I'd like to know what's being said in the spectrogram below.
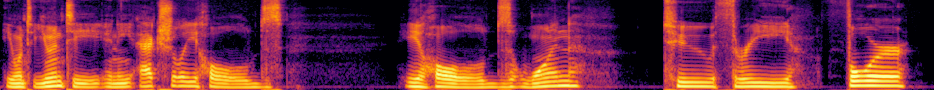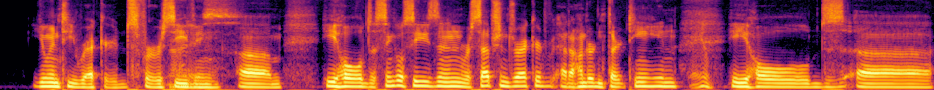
He went to UNT, and he actually holds. He holds one, two, three, four UNT records for receiving. Nice. Um, he holds a single season receptions record at 113. Damn. He holds uh,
